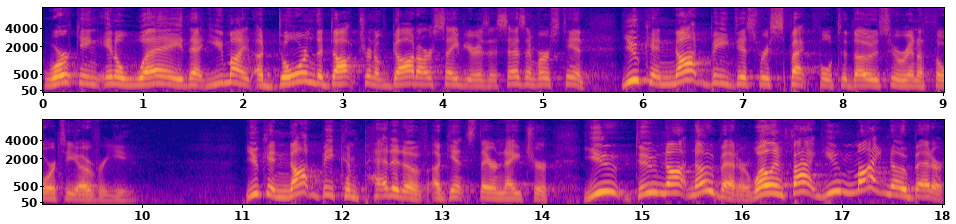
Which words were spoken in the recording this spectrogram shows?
working in a way that you might adorn the doctrine of God our Savior, as it says in verse 10, you cannot be disrespectful to those who are in authority over you. You cannot be competitive against their nature. You do not know better. Well, in fact, you might know better,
